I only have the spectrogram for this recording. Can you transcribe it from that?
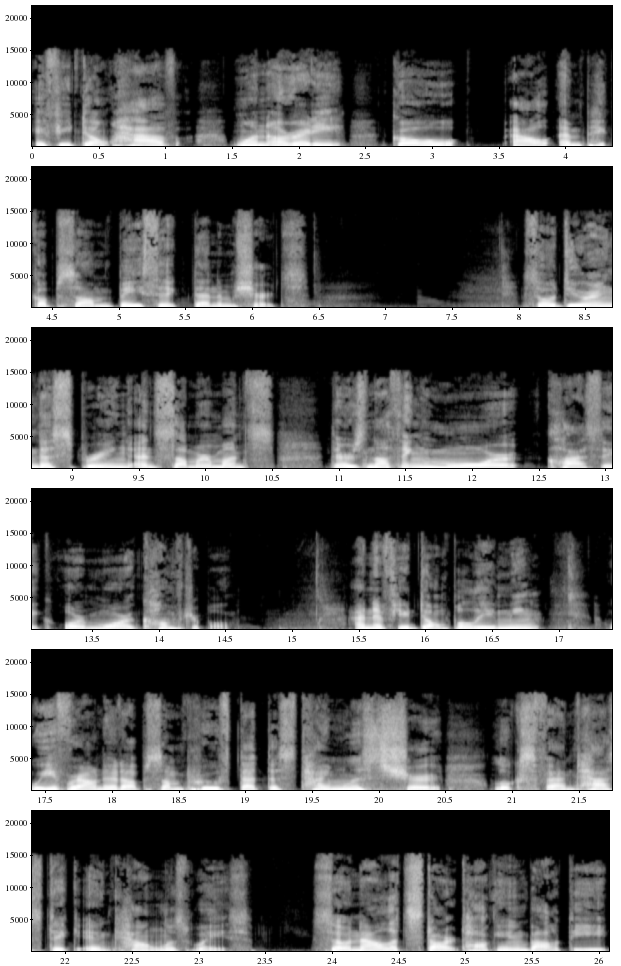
If you don't have one already, go out and pick up some basic denim shirts. So during the spring and summer months, there's nothing more classic or more comfortable. And if you don't believe me, we've rounded up some proof that this timeless shirt looks fantastic in countless ways. So now let's start talking about the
